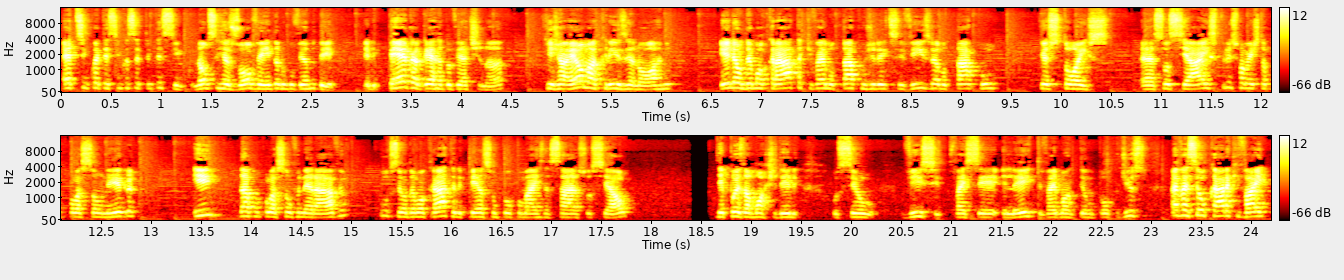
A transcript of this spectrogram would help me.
é de 55 a 75. Não se resolve ainda no governo dele. Ele pega a Guerra do Vietnã, que já é uma crise enorme. Ele é um democrata que vai lutar por direitos civis, vai lutar por questões é, sociais, principalmente da população negra e da população vulnerável. Por ser um democrata, ele pensa um pouco mais nessa área social. Depois da morte dele, o seu vice vai ser eleito e vai manter um pouco disso, mas vai ser o cara que vai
